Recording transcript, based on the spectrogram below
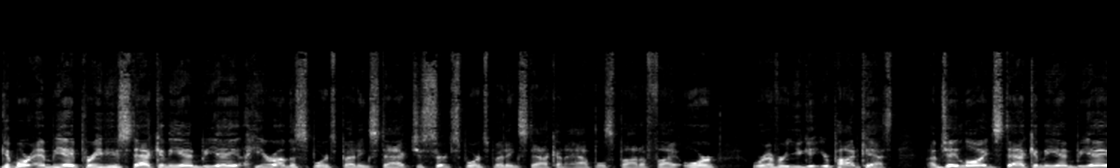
Get more NBA preview stack in the NBA here on the Sports Betting Stack. Just search Sports Betting Stack on Apple, Spotify, or wherever you get your podcast. I'm Jay Lloyd, stacking the NBA.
